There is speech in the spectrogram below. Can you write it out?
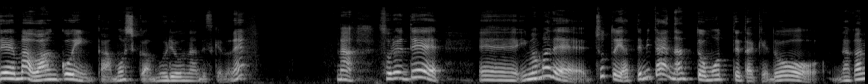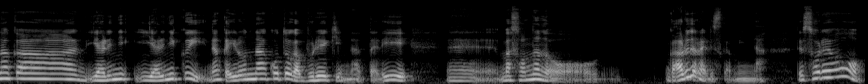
でまあワンコインかもしくは無料なんですけどねまあそれでえー、今までちょっとやってみたいなって思ってたけどなかなかやりにやりにくいなんかいろんなことがブレーキになったり、えー、まあそんなのがあるじゃないですかみんな。でそれを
